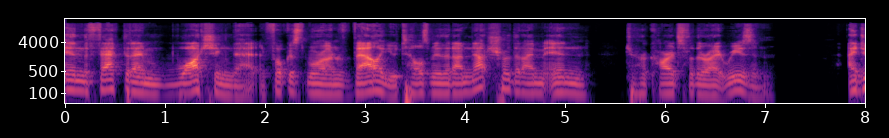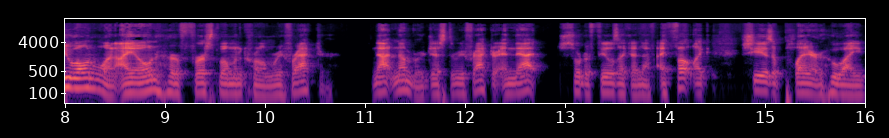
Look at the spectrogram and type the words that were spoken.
And the fact that I'm watching that and focused more on value tells me that I'm not sure that I'm in to her cards for the right reason. I do own one. I own her first Bowman Chrome refractor, not number, just the refractor. And that sort of feels like enough. I felt like she is a player who I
